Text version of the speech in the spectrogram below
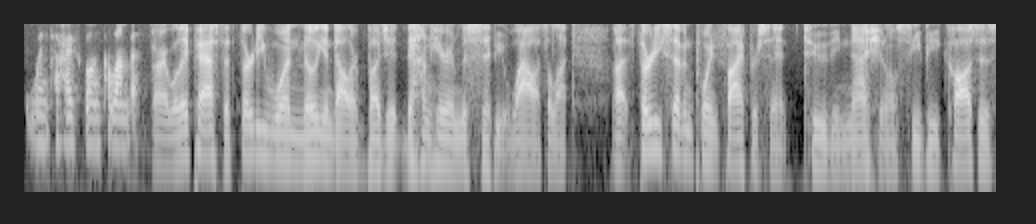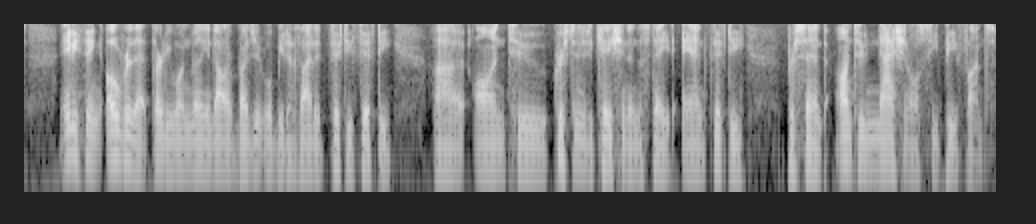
went to high school in Columbus. All right. Well, they passed a $31 million budget down here in Mississippi. Wow, that's a lot. Uh, 37.5% to the national CP causes. Anything over that $31 million budget will be divided 50 50 uh, on to Christian education in the state and 50 percent onto national CP funds.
